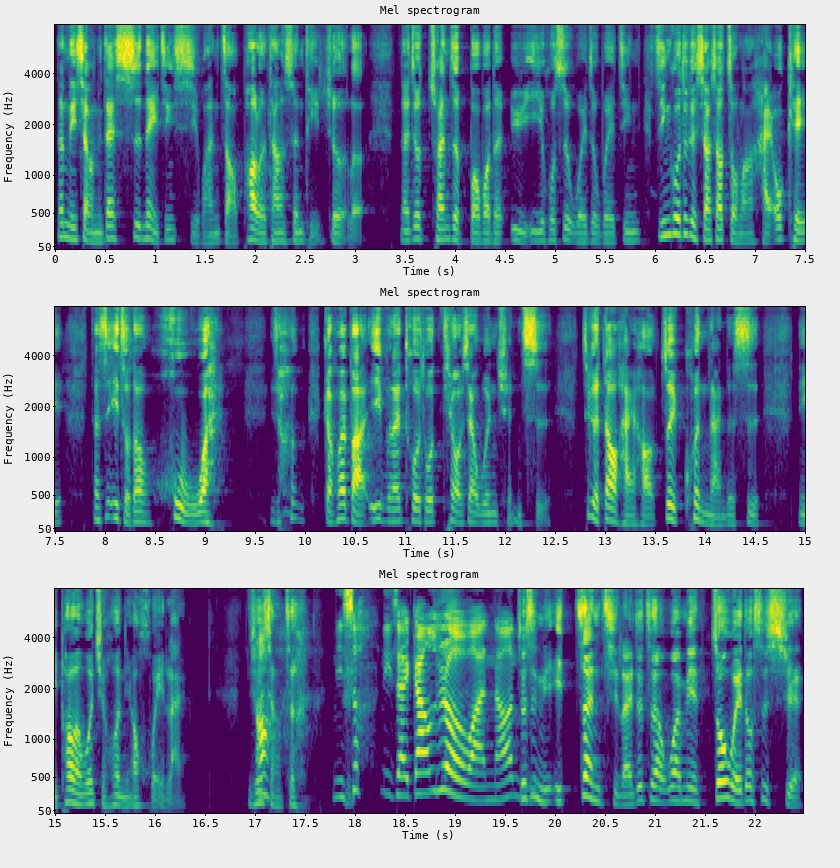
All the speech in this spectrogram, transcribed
那你想你在室内已经洗完澡、泡了汤，身体热了，那就穿着薄薄的浴衣或是围着围巾，经过这个小小走廊还 OK，但是一走到户外。你就要赶快把衣服再脱一脱，跳下温泉池。这个倒还好，最困难的是你泡完温泉后你要回来，你就哦想着，你说 你才刚热完，然后你就是你一站起来就知道外面周围都是雪，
